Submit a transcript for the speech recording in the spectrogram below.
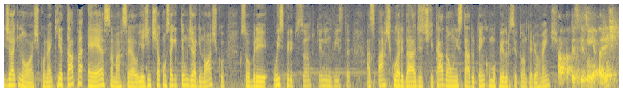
diagnóstico, né? Que etapa é essa, Marcelo? E a gente já consegue ter um diagnóstico sobre o Espírito Santo, tendo em vista as particularidades que cada um estado tem, como o Pedro citou anteriormente? A, a pesquisinha, a gente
